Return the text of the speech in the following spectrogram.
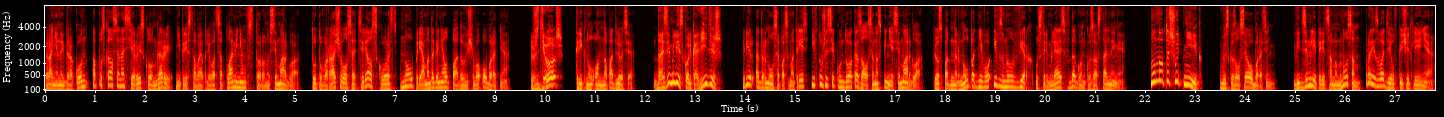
Раненый дракон опускался на серый склон горы, не переставая плеваться пламенем в сторону Семаргла. Тот уворачивался, терял скорость, но упрямо догонял падающего оборотня. Ждешь? крикнул он на подлете. «До земли сколько видишь?» Рир обернулся посмотреть и в ту же секунду оказался на спине Семаргла. Пес поднырнул под него и взмыл вверх, устремляясь в догонку за остальными. «Ну ты шутник!» — высказался оборотень. Ведь земли перед самым носом производил впечатление.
